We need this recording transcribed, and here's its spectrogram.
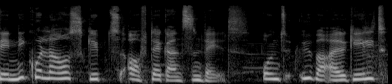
Den Nikolaus gibt's auf der ganzen Welt. Und überall gilt,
